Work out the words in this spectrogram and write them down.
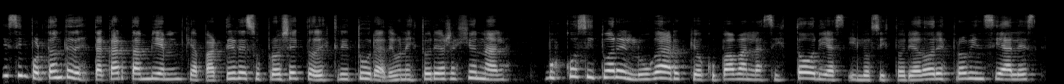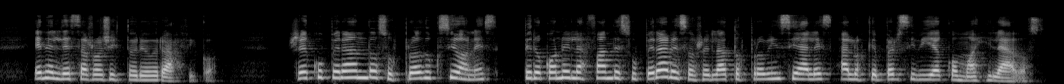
Es importante destacar también que a partir de su proyecto de escritura de una historia regional, buscó situar el lugar que ocupaban las historias y los historiadores provinciales en el desarrollo historiográfico, recuperando sus producciones, pero con el afán de superar esos relatos provinciales a los que percibía como aislados.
